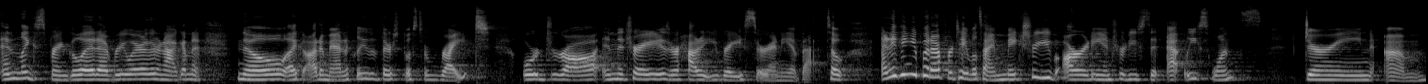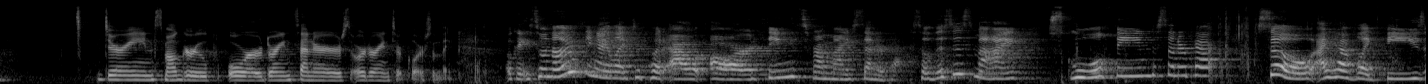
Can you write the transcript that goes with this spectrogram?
and like sprinkle it everywhere. They're not gonna know like automatically that they're supposed to write or draw in the trays or how to erase or any of that. So anything you put out for table time, make sure you've already introduced it at least once during um, during small group or during centers or during circle or something. Okay, so another thing I like to put out are things from my center pack. So this is my school themed center pack. So I have like these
